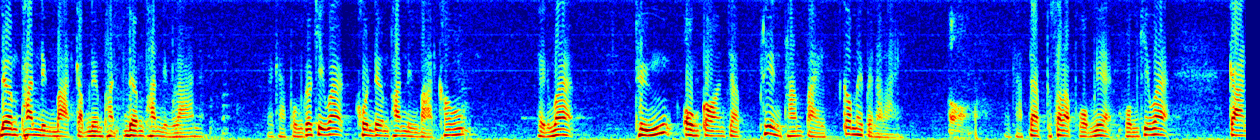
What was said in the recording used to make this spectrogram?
เดิมพันหนึ่งบาทกับเดิมพันเดิมพันหนึ่งล้านน่ะนะครับผมก็คิดว่าคนเดิมพันหนึ่งบาทเขาเห็นว่าถึงองค์กรจะเพลียงพล้ำไปก็ไม่เป็นอะไรอ๋อนะครับแต่สำหรับผมเนี่ยผมคิดว่าการ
